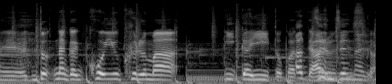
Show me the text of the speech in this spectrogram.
えー、どなんかこういう車がいいとかってあるんですか？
